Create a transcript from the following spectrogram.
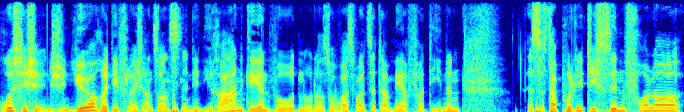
russische Ingenieure, die vielleicht ansonsten in den Iran gehen würden oder sowas, weil sie da mehr verdienen, ist es da politisch sinnvoller,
